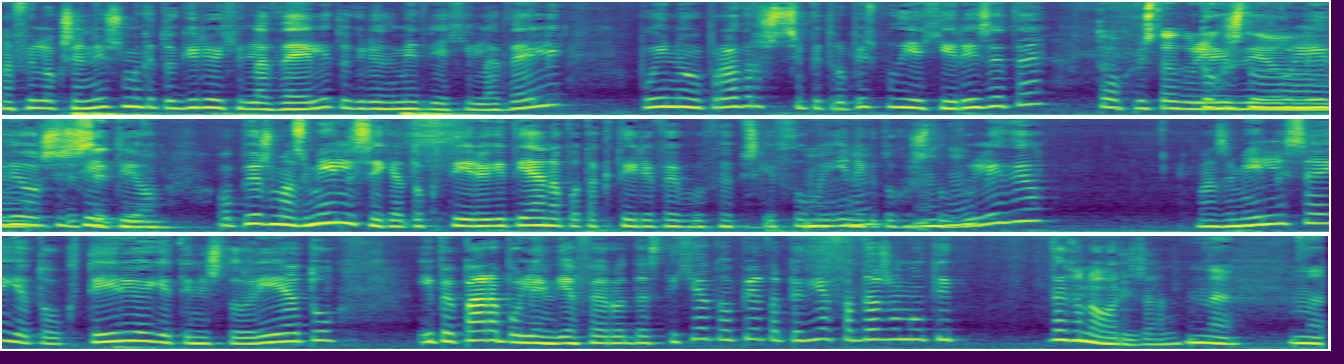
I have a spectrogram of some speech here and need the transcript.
να φιλοξενήσουμε και τον κύριο Χιλαδέλη, τον κύριο Δημήτρη Χιλαδέλη, που είναι ο πρόεδρος της Επιτροπής που διαχειρίζεται το Χριστοδουλίδιο, Συσίτιο, ο οποίος μας μίλησε για το κτίριο, γιατί ένα από τα κτίρια που θα επισκεφθούμε είναι και το Χριστοδουλίδιο. Μας μίλησε για το κτίριο, για την ιστορία του. Είπε πάρα πολύ ενδιαφέροντα στοιχεία, τα οποία τα παιδιά φαντάζομαι ότι δεν γνώριζαν. Ναι, ναι.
